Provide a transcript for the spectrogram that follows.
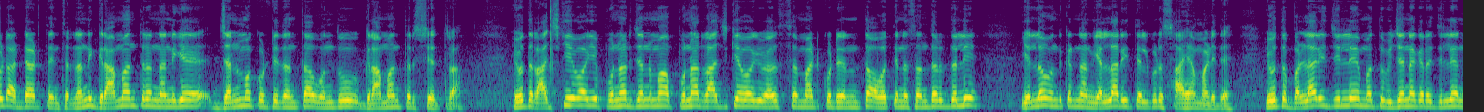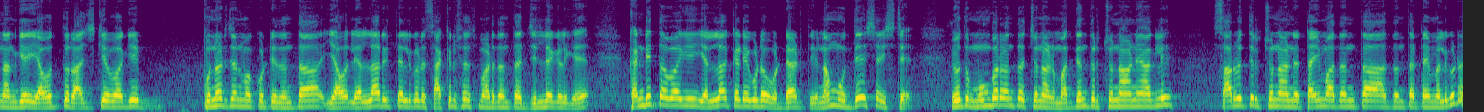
ಕೂಡ ಅಡ್ಡಾಡ್ತೇನೆ ಸರ್. ನನಗೆ ಗ್ರಾಮಾಂತರ ನನಗೆ ಜನ್ಮ ಕೊಟ್ಟಿದಂಥ ಒಂದು ಗ್ರಾಮಾಂತರ ಕ್ಷೇತ್ರ. ಇವತ್ತು ರಾಜಕೀಯವಾಗಿ ಪುನರ್ಜನ್ಮ ಪುನರ್ ರಾಜಕೀಯವಾಗಿ ವ್ಯವಸ್ಥೆ ಮಾಡಿಕೊಟ್ಟಿರೋಂಥ ಅವತ್ತಿನ ಸಂದರ್ಭದಲ್ಲಿ ಎಲ್ಲೋ ಒಂದು ಕಡೆ ನಾನು ಎಲ್ಲ ರೀತಿಯಲ್ಲಿ ಕೂಡ ಸಹಾಯ ಮಾಡಿದೆ. ಇವತ್ತು ಬಳ್ಳಾರಿ ಜಿಲ್ಲೆ ಮತ್ತು ವಿಜಯನಗರ ಜಿಲ್ಲೆ ನನಗೆ ಯಾವತ್ತೂ ರಾಜಕೀಯವಾಗಿ ಪುನರ್ಜನ್ಮ ಕೊಟ್ಟಿದಂಥ ಯಾವ ಎಲ್ಲ ರೀತಿಯಲ್ಲಿ ಕೂಡ ಸ್ಯಾಕ್ರಿಫೈಸ್ ಮಾಡಿದಂಥ ಜಿಲ್ಲೆಗಳಿಗೆ ಖಂಡಿತವಾಗಿ ಎಲ್ಲ ಕಡೆ ಕೂಡ ಒಡ್ಡಾಡ್ತೀವಿ. ನಮ್ಮ ಉದ್ದೇಶ ಇಷ್ಟೇ. ಇವತ್ತು ಮುಂಬರುವಂಥ ಚುನಾವಣೆ, ಮಧ್ಯಂತರ ಚುನಾವಣೆ ಆಗಲಿ ಸಾರ್ವತ್ರಿಕ ಚುನಾವಣೆ ಟೈಮ್ ಆದಂಥ ಆದಂಥ ಟೈಮಲ್ಲಿ ಕೂಡ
